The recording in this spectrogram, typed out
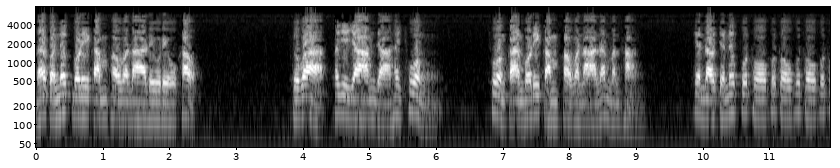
แล้วก็นึกบริกรรมภาวนาเร็วๆเข้า คือว่าพยายามอย่าให้ช่วงช่วงการบริกรรมภาวนานั้นมันห่าง เช่นเราจะนึกพุทโธพุทโธพุทโธพุทโธ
